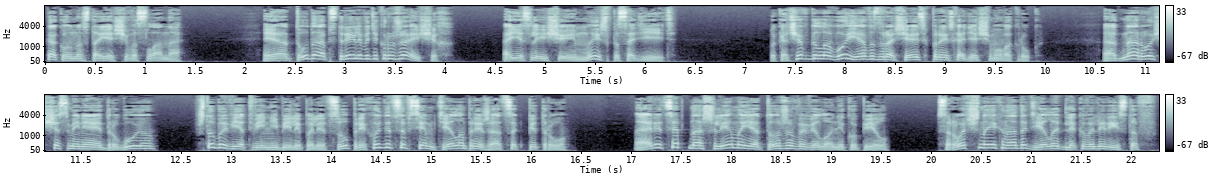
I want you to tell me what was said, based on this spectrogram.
как у настоящего слона и оттуда обстреливать окружающих. А если еще и мышь посадить? Покачав головой, я возвращаюсь к происходящему вокруг. Одна роща сменяет другую. Чтобы ветви не били по лицу, приходится всем телом прижаться к Петру. А рецепт на шлемы я тоже в Вавилоне купил. Срочно их надо делать для кавалеристов.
